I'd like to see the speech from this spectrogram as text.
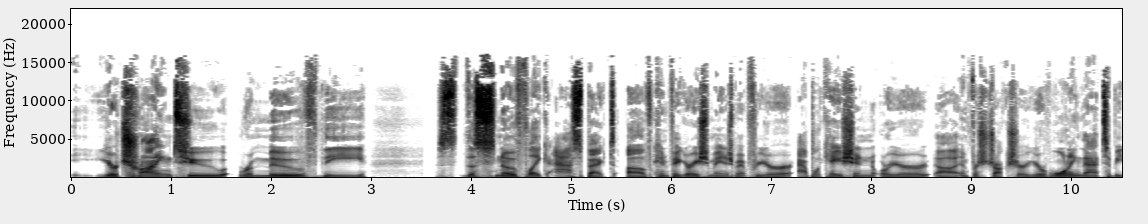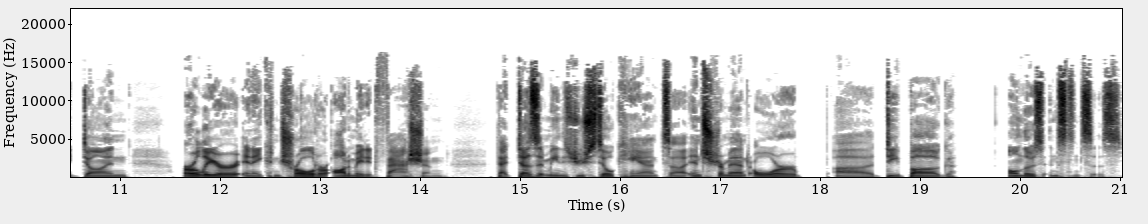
you're trying to remove the the snowflake aspect of configuration management for your application or your uh, infrastructure. You're wanting that to be done earlier in a controlled or automated fashion. That doesn't mean that you still can't uh, instrument or uh, debug on those instances.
